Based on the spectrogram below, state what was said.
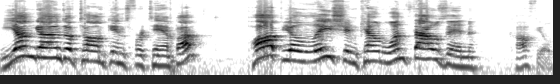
Young Guns of Tompkins for Tampa. Population count 1,000. Caufield.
